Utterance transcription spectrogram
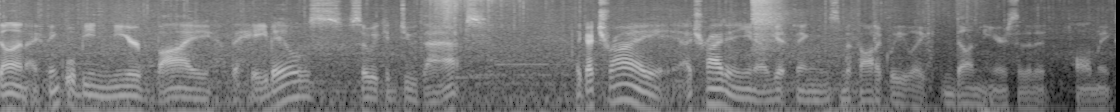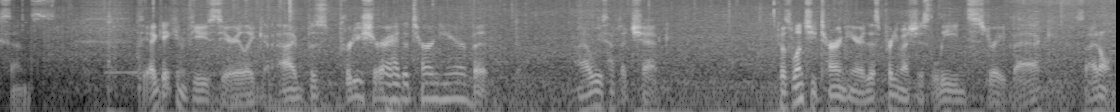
done, I think we'll be nearby the hay bales, so we could do that. Like I try, I try to you know get things methodically like done here so that it all makes sense. See, I get confused here. Like I was pretty sure I had to turn here, but I always have to check. Because once you turn here, this pretty much just leads straight back. So I don't,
